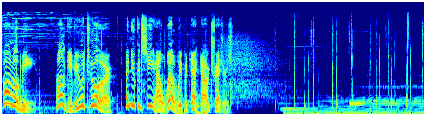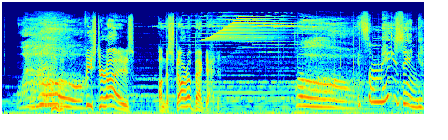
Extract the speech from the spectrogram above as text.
Follow me. I'll give you a tour, and you can see how well we protect our treasures. Wow. Feast your eyes on the Star of Baghdad, Oh, It's amazing.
